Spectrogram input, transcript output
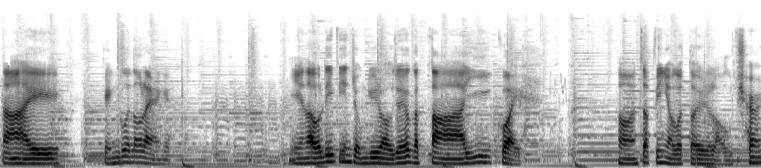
但係景觀都靚嘅。然後呢邊仲預留咗一個大衣櫃，啊側邊有個對流窗。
